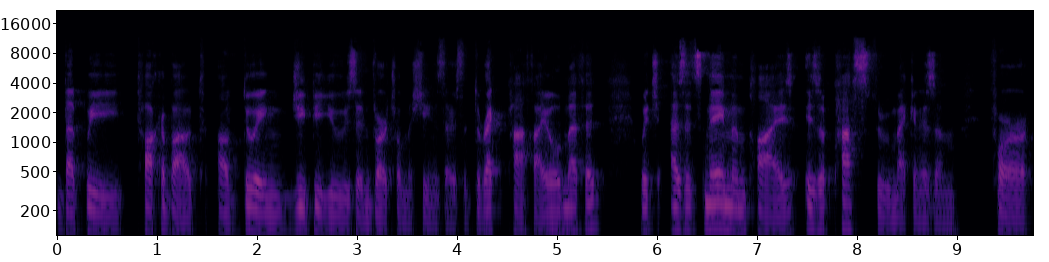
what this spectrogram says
that we talk about of doing GPUs in virtual machines. There's a direct path IO method, which as its name implies is a pass-through mechanism for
